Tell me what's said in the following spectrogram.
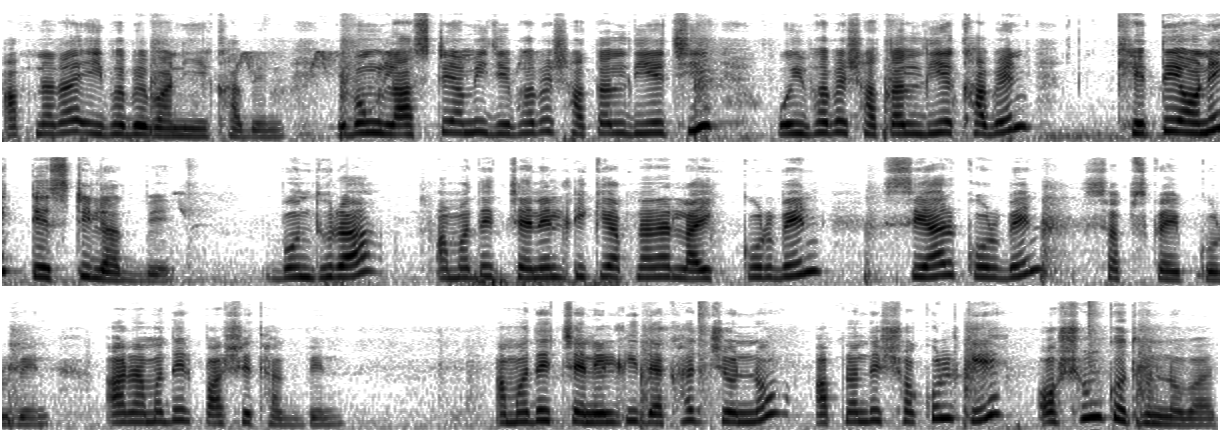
আপনারা এইভাবে বানিয়ে খাবেন। এবং লাস্টে আমি যেভাবে সাঁতাল দিয়েছি, ওইভাবে সাঁতাল দিয়ে খাবেন, খেতে অনেক টেস্টি লাগবে। বন্ধুরা আমাদের চ্যানেলটিকে আপনারা লাইক করবেন, শেয়ার করবেন, সাবস্ক্রাইব করবেন, আর আমাদের পাশে থাকবেন। আমাদের চ্যানেলটি দেখার জন্য আপনাদের সকলকে অসংখ্য ধন্যবাদ।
